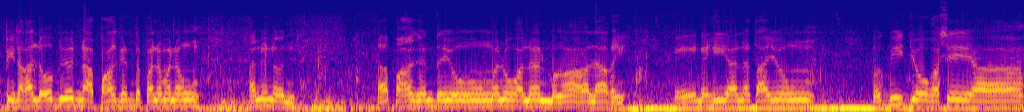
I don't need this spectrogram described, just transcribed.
pinakaloob yun. Napakaganda pa naman ng ano nun. Napakaganda yung manukanan mga kalaki. Eh nahiya na tayong mag video kasi ah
